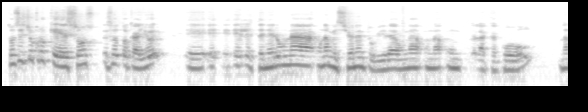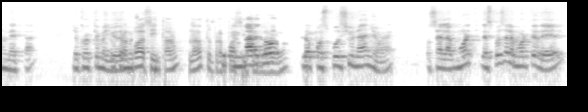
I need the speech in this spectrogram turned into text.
Entonces yo creo que eso, eso toca yo, eh, eh, el, tener una, una, misión en tu vida, una, una un, goal, una meta, yo creo que me ayudó. Tu propósito, ¿no? Tu propósito. Sin embargo, lo pospuse un año, ¿eh? O sea, la muerte, después de la muerte de él,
